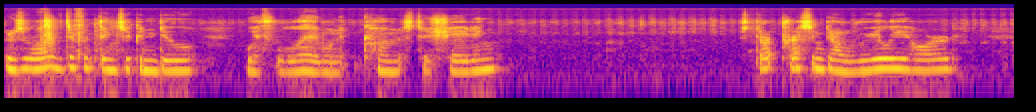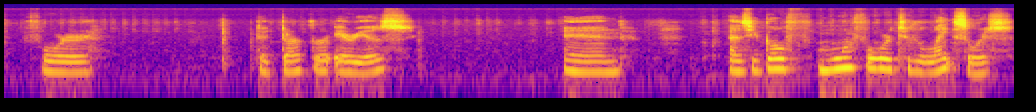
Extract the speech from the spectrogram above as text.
There's a lot of different things you can do with lead when it comes to shading. Start pressing down really hard for the darker areas and as you go more forward to the light source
